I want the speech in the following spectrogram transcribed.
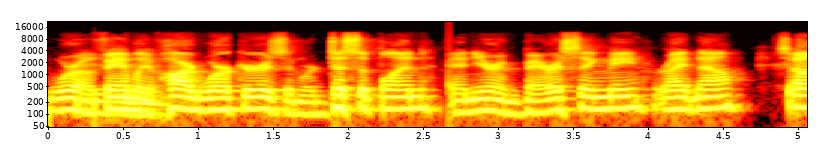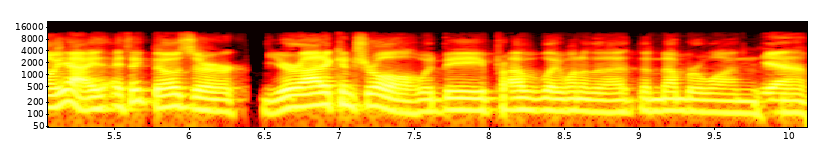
We're a family of hard workers and we're disciplined, and you're embarrassing me right now. So yeah, I, I, think those are you're out of control would be probably one of the the number one. Yeah,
